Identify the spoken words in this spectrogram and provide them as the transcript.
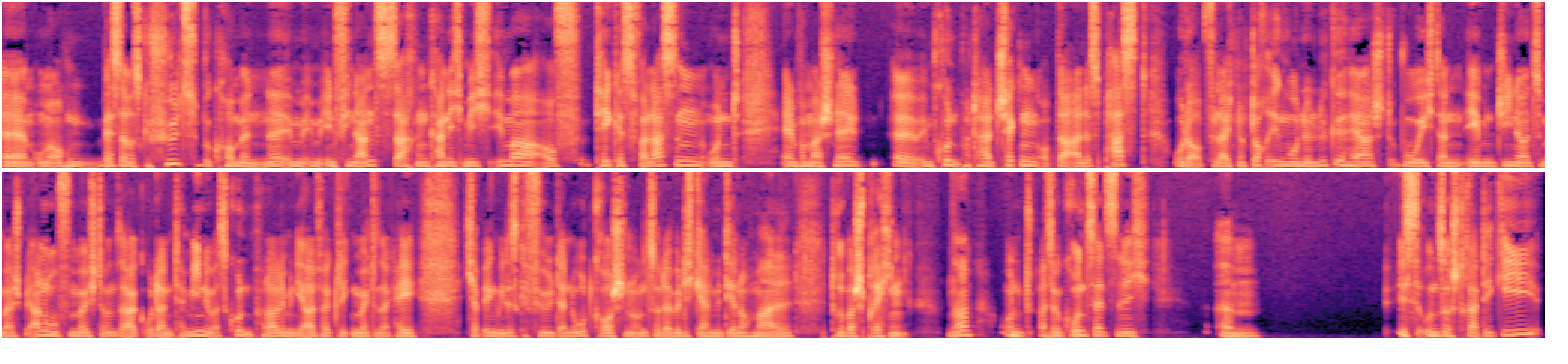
ähm, um auch ein besseres Gefühl zu bekommen. Ne? Im, im, in Finanzsachen kann ich mich immer auf Tekes verlassen und einfach mal schnell äh, im Kundenportal checken, ob da alles passt oder ob vielleicht noch doch irgendwo eine Lücke herrscht, wo ich dann eben Gina zum Beispiel anrufen möchte und sage, oder einen Termin übers Kundenportal im Idealfall klicken möchte und sage, hey, ich habe irgendwie das Gefühl, der Notgroschen und so, da würde ich gerne mit dir nochmal drüber sprechen. Ne? Und also grundsätzlich ähm, ist unsere Strategie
